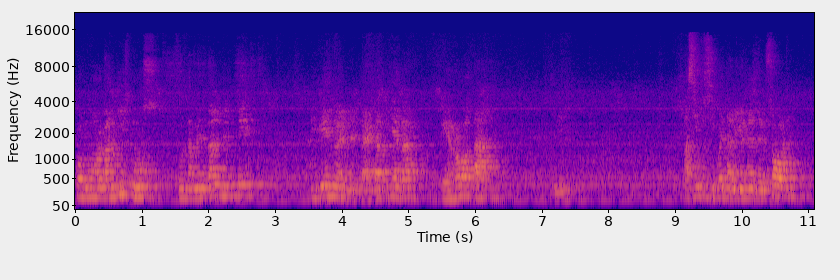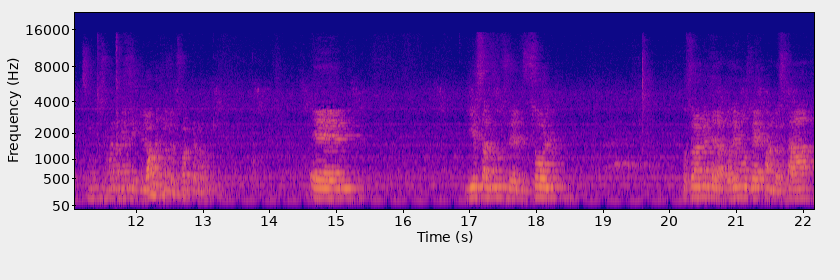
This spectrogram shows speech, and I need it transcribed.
como organismos fundamentalmente viviendo en el planeta Tierra que rota a 150 millones del Sol, 150 millones de kilómetros del Sol, perdón. Eh, y esa luz del Sol, pues solamente la podemos ver cuando está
